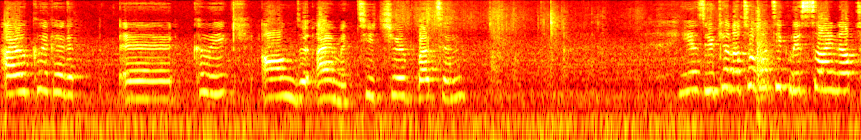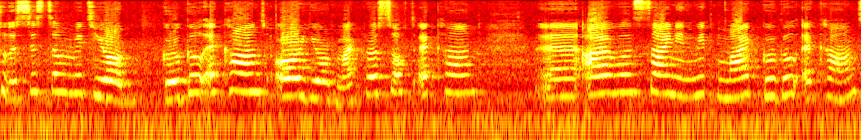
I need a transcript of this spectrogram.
I will click uh, click on the I'm a teacher button Yes, you can automatically sign up to the system with your Google account or your Microsoft account. Uh, I will sign in with my Google account.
